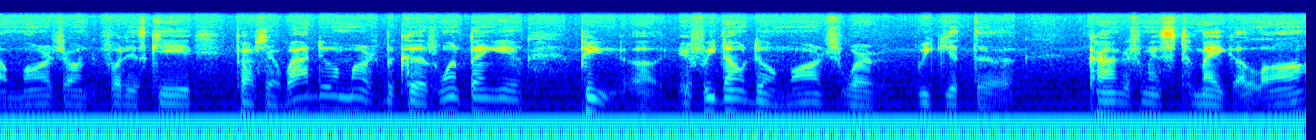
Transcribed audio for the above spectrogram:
a march on for this kid. People say, why do a march? Because one thing is, uh, if we don't do a march where we get the congressmen to make a law,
